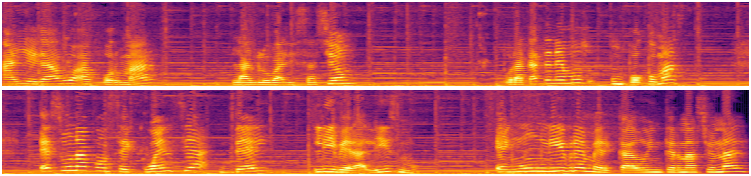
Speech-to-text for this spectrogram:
ha llegado a formar la globalización. Por acá tenemos un poco más. Es una consecuencia del liberalismo en un libre mercado internacional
